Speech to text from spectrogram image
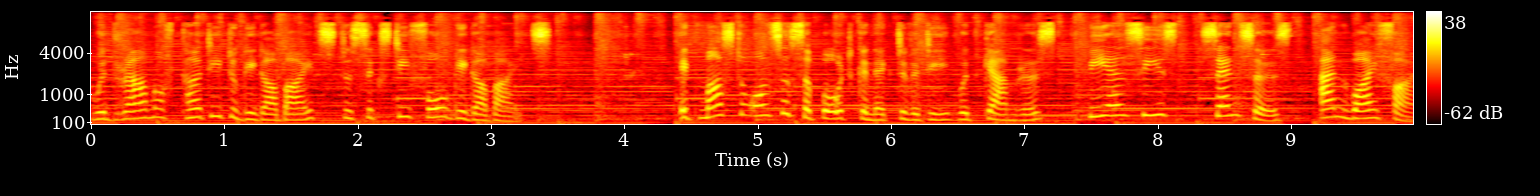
with RAM of 32 GB to 64 GB. It must also support connectivity with cameras, PLCs, sensors, and Wi-Fi.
